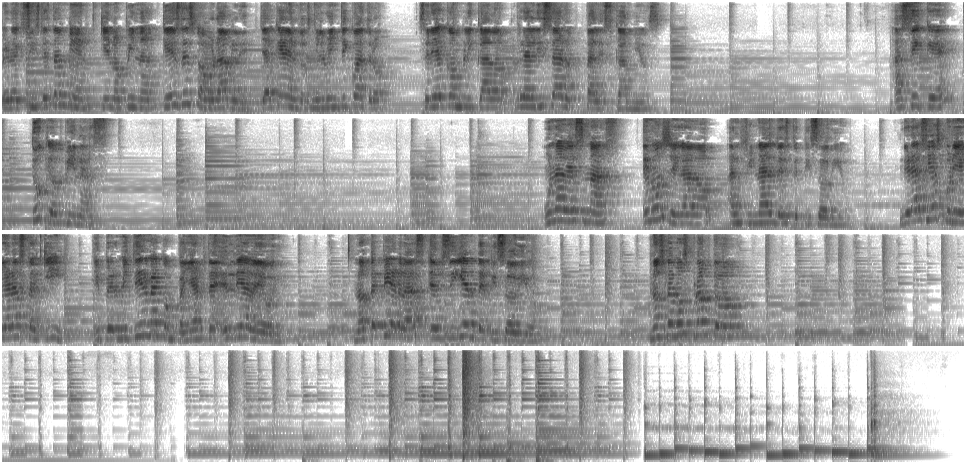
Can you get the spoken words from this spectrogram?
pero existe también quien opina que es desfavorable, ya que en el 2024 sería complicado realizar tales cambios. Así que, ¿tú qué opinas? Una vez más, hemos llegado al final de este episodio. Gracias por llegar hasta aquí y permitirme acompañarte el día de hoy. No te pierdas el siguiente episodio. Nos vemos pronto.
